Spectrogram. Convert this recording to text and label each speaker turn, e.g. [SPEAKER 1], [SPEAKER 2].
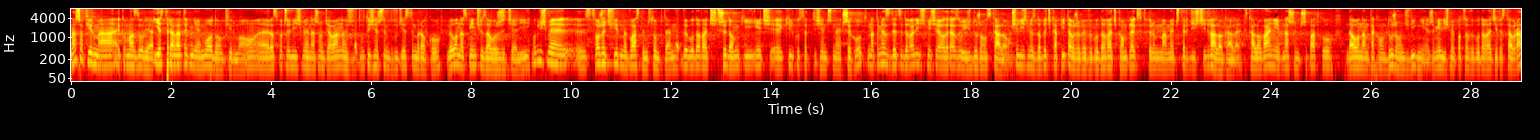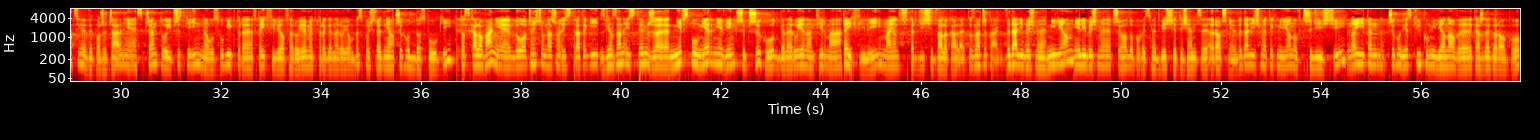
[SPEAKER 1] Nasza firma Ekomazuria jest relatywnie młodą firmą. E, Rozpoczęliśmy naszą działalność w 2020 roku. Było nas pięciu założycieli. Mogliśmy e, stworzyć firmę własnym sumptem, wybudować trzy domki, mieć e, kilkuset tysięczny przychód. Natomiast zdecydowaliśmy się od razu iść dużą skalą. Musieliśmy zdobyć kapitał, żeby wybudować kompleks, w którym mamy 42 lokale. Skalowanie w naszym przypadku dało nam taką dużą dźwignię, że mieliśmy po co wybudować restaurację, wypożyczalnie, sprzętu i wszystkie inne usługi, które w tej chwili oferujemy, które generują bezpośrednio przychód do spółki. To skalowanie było częścią naszej strategii związanej z tym, że niewspółmiernie większy przychód generuje nam firma w tej chwili, mając 42 lokale. To znaczy tak, wydalibyśmy milion, mielibyśmy przychodu powiedzmy 200 tysięcy rocznie. Wydaliśmy tych milionów 30, no i ten przychód jest kilkumilionowy każdego roku.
